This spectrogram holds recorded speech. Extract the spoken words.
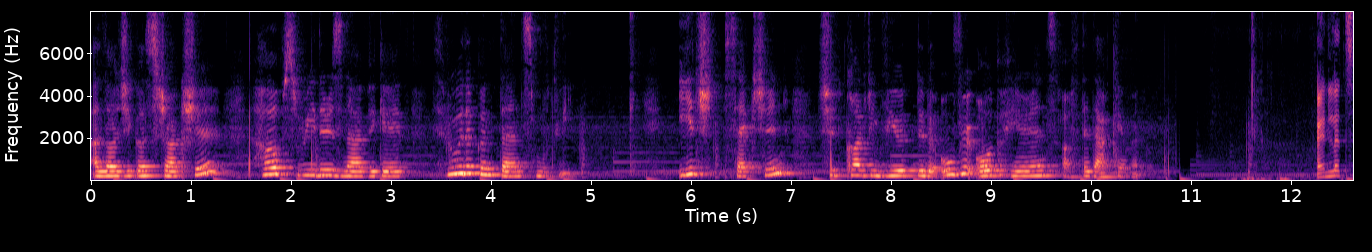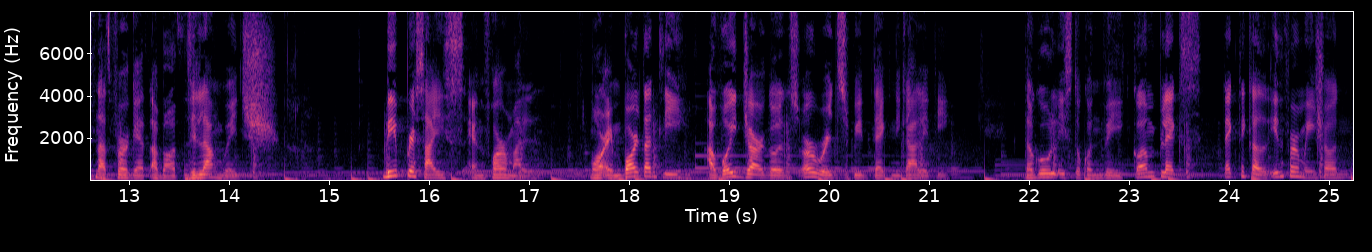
A logical structure helps readers navigate through the content smoothly. Each section should contribute to the overall coherence of the document. And let's not forget about the language. Be precise and formal. More importantly, avoid jargons or words with technicality. The goal is to convey complex technical information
